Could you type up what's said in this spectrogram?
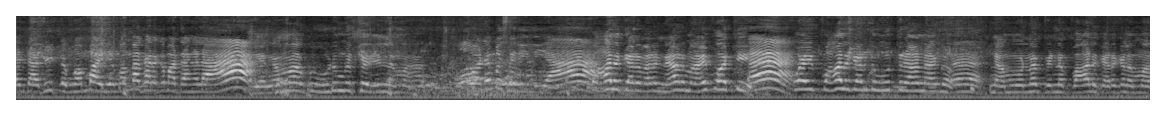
ஏண்டா வீட்டுல உங்க அம்மா எங்க அம்மா கறக்க மாட்டாங்களா? எங்க அம்மாவுக்கு உடம்பு சரியில்லைம்மா. உடம்பு சரியில்லையா? பால் கற வர நேரம் ஆகி போச்சு. போய் பால் கறந்து ஊத்துறானாங்க நம்ம முன்ன பின்ன பால் கறக்கலம்மா.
